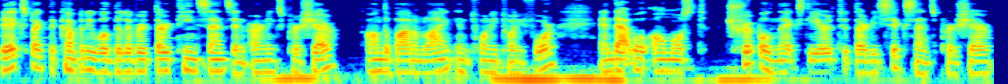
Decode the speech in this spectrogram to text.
they expect the company will deliver 13 cents in earnings per share on the bottom line in 2024, and that will almost triple next year to 36 cents per share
